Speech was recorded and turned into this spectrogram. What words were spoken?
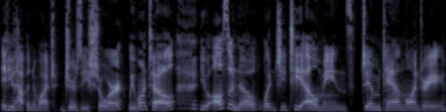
If you happen to watch Jersey Shore, we won't tell, you also know what GTL means Gym Tan Laundry.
